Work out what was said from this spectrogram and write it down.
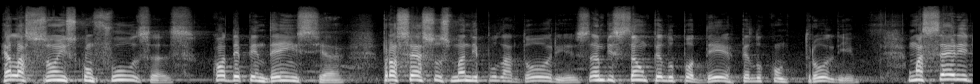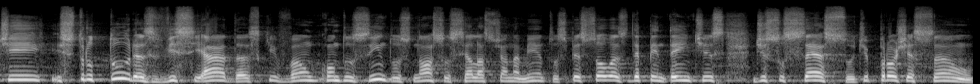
relações confusas, codependência, processos manipuladores, ambição pelo poder, pelo controle, uma série de estruturas viciadas que vão conduzindo os nossos relacionamentos, pessoas dependentes de sucesso, de projeção,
